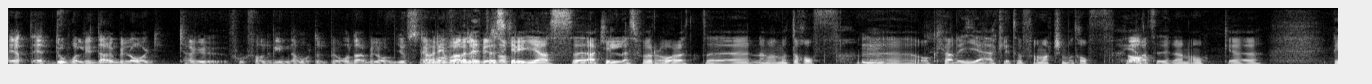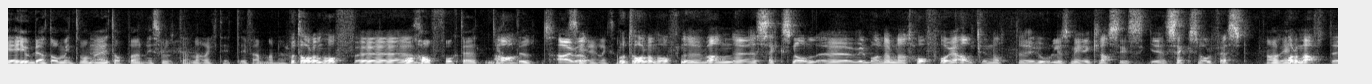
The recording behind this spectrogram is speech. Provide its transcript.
Ett, ett dåligt derbylag kan ju fortfarande vinna mot ett bra derbylag. Just Ja, men det var väl lite sån- Skrias eh, Akilles förra året eh, när man mötte Hoff. Mm. Eh, och hade jäkligt tuffa matcher mot Hoff hela Ja. tiden. Och det gjorde att de inte var med Mm. i toppen i slutändan riktigt i femman. Där. På tal om Hoff. Eh, Och Hoff åkte jätte Ja, serien liksom. På tal om Hoff nu, vann eh, 6-0. Eh, vill bara nämna att Hoff har ju alltid något eh, roligt som är en klassisk eh, 6-0 fest. Okej. Har de haft. Eh,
